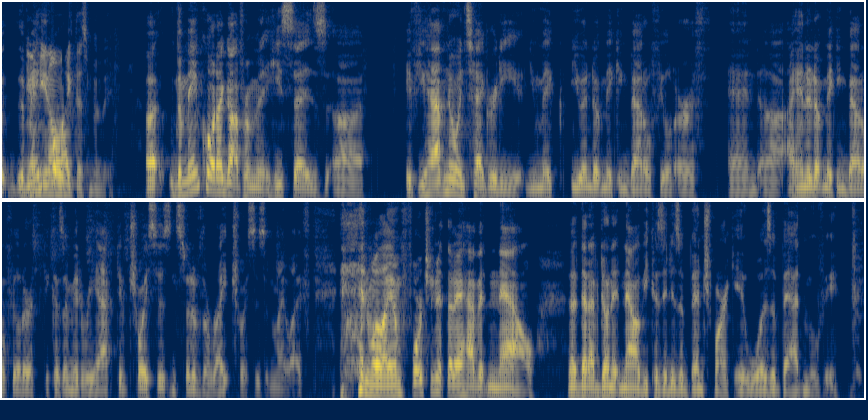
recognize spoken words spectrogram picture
uh, the Yeah, main you don't like this movie. uh, the main quote I got from it, he says, uh, "If you have no integrity, you make you end up making Battlefield Earth." And uh, I ended up making Battlefield Earth because I made reactive choices instead of the right choices in my life. And while I am fortunate that I have it now, that, that I've done it now because it is a benchmark, it was a bad movie.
